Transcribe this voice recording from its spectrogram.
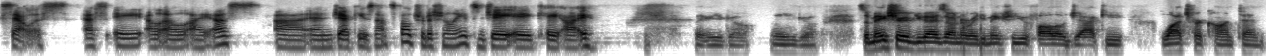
Sallis, S A L L I S. Uh, and Jaki is not spelled traditionally, it's J A K I. There you go. There you go. So make sure if you guys aren't already, make sure you follow Jaki, watch her content,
